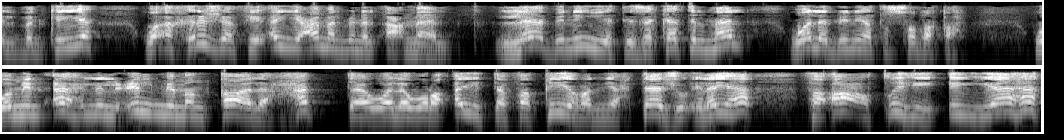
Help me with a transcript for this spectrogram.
البنكية وأخرجها في أي عمل من الأعمال لا بنية زكاة المال ولا بنية الصدقة. ومن أهل العلم من قال حتى ولو رأيت فقيرا يحتاج إليها فأعطه إياها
